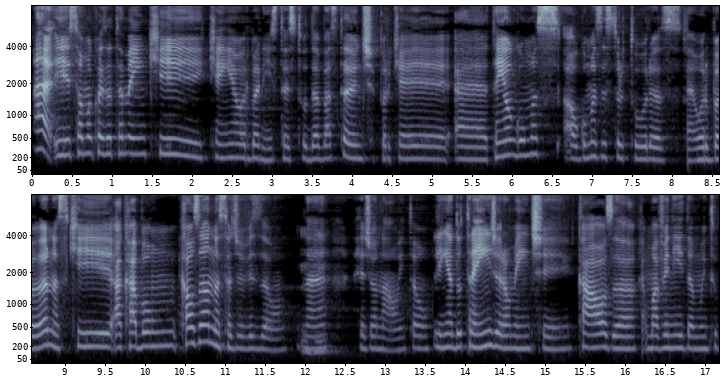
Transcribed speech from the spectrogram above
É, e isso é uma coisa também que quem é urbanista estuda bastante, porque é, tem algumas, algumas estruturas é, urbanas que acabam causando essa divisão, né? Regional. Então, linha do trem geralmente causa uma avenida muito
